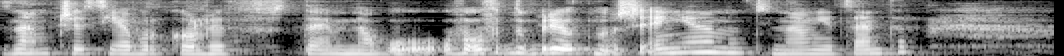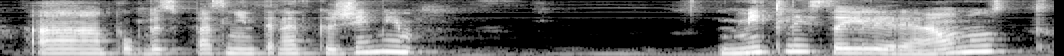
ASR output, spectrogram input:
Знам, че с Явор Колев сте много в добри отношения, Националния център а, по безопасен интернет. Кажи ми, мит ли са или реалност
